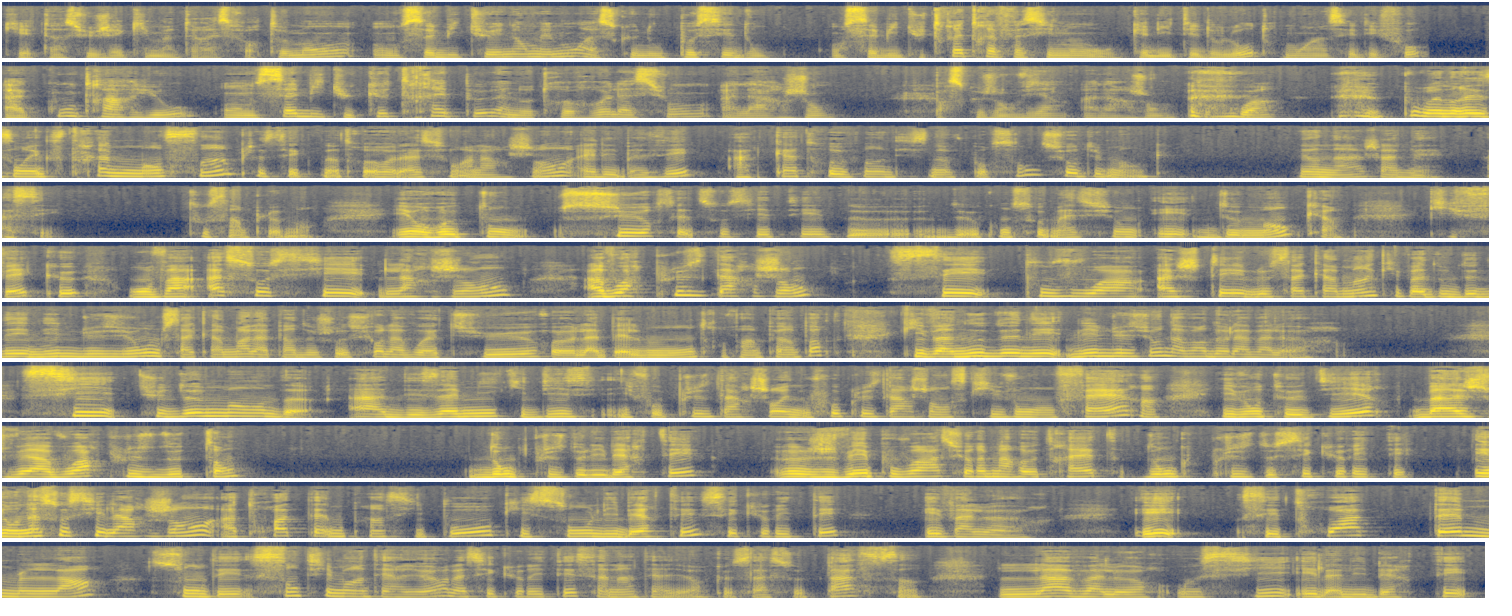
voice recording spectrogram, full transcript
qui est un sujet qui m'intéresse fortement, on s'habitue énormément à ce que nous possédons. On s'habitue très très facilement aux qualités de l'autre, moins à ses défauts. A contrario, on ne s'habitue que très peu à notre relation à l'argent parce que j'en viens à l'argent. Pourquoi? Pour une raison extrêmement simple, c'est que notre relation à l'argent, elle est basée à 99% sur du manque. Il n'y en a jamais assez, tout simplement. Et on retombe sur cette société de, consommation et de manque qui fait que on va associer l'argent, avoir plus d'argent c'est pouvoir acheter le sac à main qui va nous donner l'illusion, le sac à main, la paire de chaussures, la voiture, euh, la belle montre, enfin peu importe, qui va nous donner l'illusion d'avoir de la valeur. Si tu demandes à des amis qui disent il faut plus d'argent, il nous faut plus d'argent, ce qu'ils vont en faire, ils vont te dire bah je vais avoir plus de temps, donc plus de liberté, euh, je vais pouvoir assurer ma retraite, donc plus de sécurité. Et on associe l'argent à trois thèmes principaux qui sont liberté, sécurité et valeur. Et ces trois thèmes-là sont des sentiments intérieurs. La sécurité, c'est à l'intérieur que ça se passe. La valeur aussi et la liberté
